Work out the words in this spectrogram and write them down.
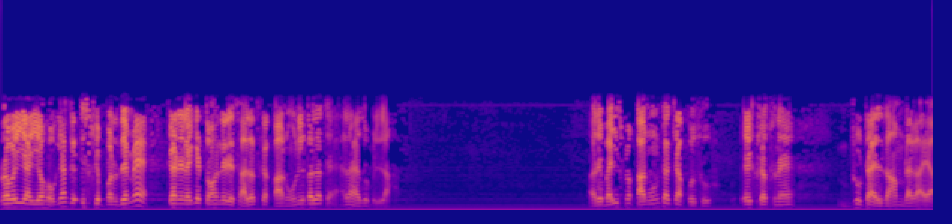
رویہ یہ ہو گیا کہ اس کے پردے میں کہنے لگے توہن رسالت کا قانون ہی غلط ہے۔ الحض باللہ ارے بھائی، اس میں قانون کا کیا قصور؟ ایک شخص نے جھوٹا الزام لگایا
